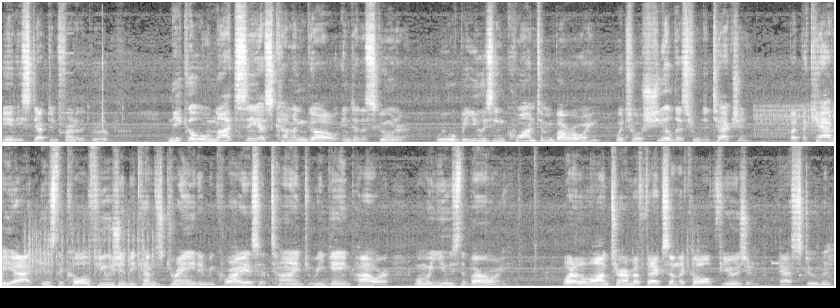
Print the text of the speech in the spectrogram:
Annie stepped in front of the group. Nieeko will not see us come and go into the schooner. We will be using quantum burrowing, which will shield us from detection. But the caveat is the cold fusion becomes drained and requires a time to regain power when we use the burrowing. What are the long term effects on the cold fusion? asked Steuben.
